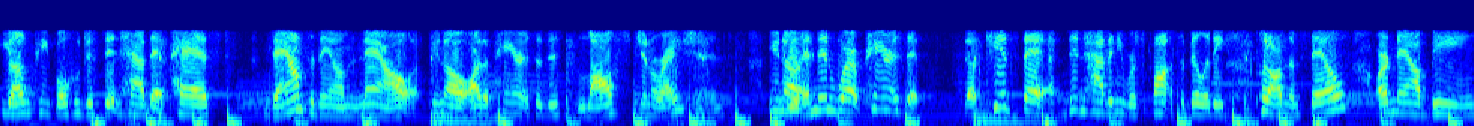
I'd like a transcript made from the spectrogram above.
young people who just didn't have that passed down to them now, you know, are the parents of this lost generation. You know, Yeah. and then where parents that the kids that didn't have any responsibility put on themselves are now being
